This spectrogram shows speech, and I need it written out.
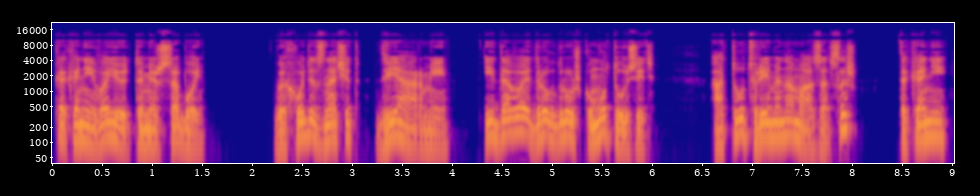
как они воюют-то между собой? Выходят, значит, две армии, и давай друг дружку мутузить. А тут время намаза, слышь? Так они,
